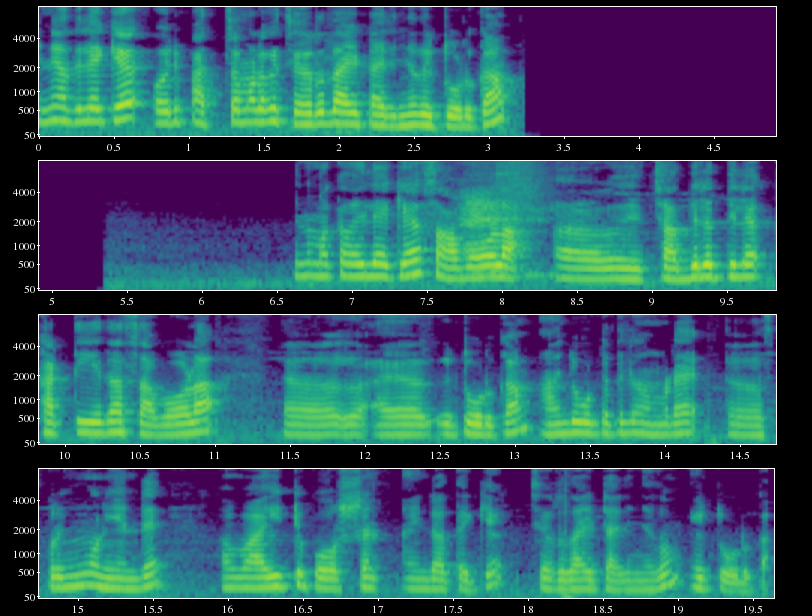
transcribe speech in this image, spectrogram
ഇനി അതിലേക്ക് ഒരു പച്ചമുളക് ചെറുതായിട്ട് അരിഞ്ഞത് ഇട്ട് കൊടുക്കാം. ഇനി നമുക്കതിലേക്ക് സവോള ചതുരത്തിൽ കട്ട് ചെയ്ത സവോള ഇട്ട് കൊടുക്കാം. അതിന്റെ കൂട്ടത്തിൽ നമ്മുടെ സ്പ്രിങ് ഒണിയന്റെ വൈറ്റ് പോർഷൻ അതിന്റെ അകത്തേക്ക് ചെറുതായിട്ട് അരിഞ്ഞതും ഇട്ട് കൊടുക്കാം.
